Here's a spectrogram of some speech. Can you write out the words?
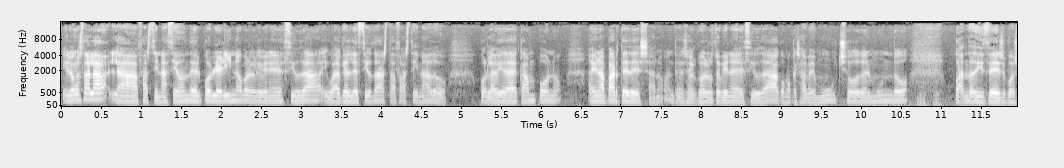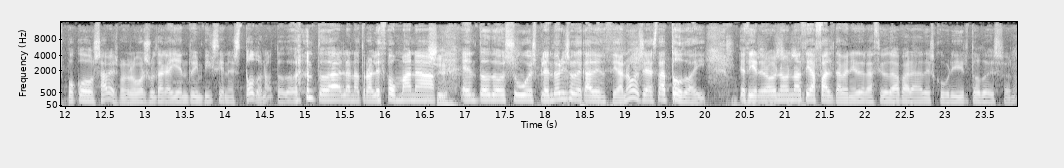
Y luego está la, la fascinación del pueblerino por el que viene de ciudad, igual que el de ciudad está fascinado por la vida de campo, ¿no? Hay una parte de esa, ¿no? Entonces el otro viene de ciudad, como que sabe mucho del mundo. Cuando dices, pues poco sabes, porque luego resulta que ahí en Twin Peaks tienes todo, ¿no? Todo, toda la naturaleza humana Sí. en todo su esplendor y su decadencia, ¿no? O sea, está todo ahí. Es decir, no, no, no hacía falta venir de la ciudad para descubrir todo eso, ¿no?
